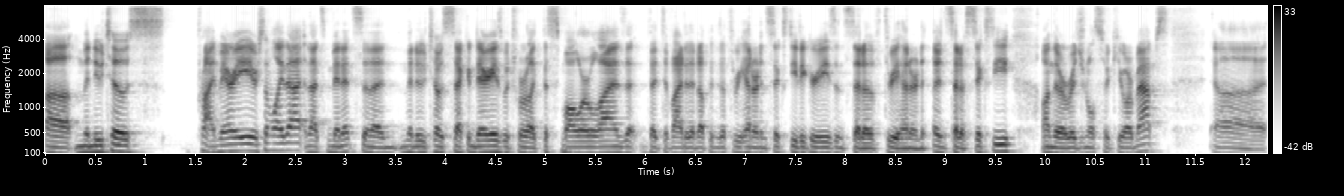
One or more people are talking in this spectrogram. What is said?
uh, minutos primary or something like that, and that's minutes, and then minutos secondaries, which were like the smaller lines that, that divided it up into 360 degrees instead of 300 instead of 60 on their original circular maps. Uh,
